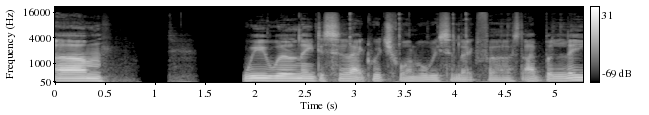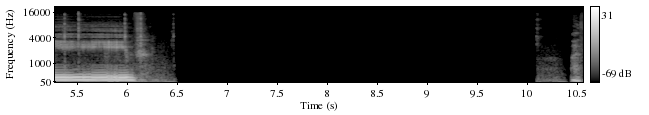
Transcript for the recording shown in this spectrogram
um, we will need to select which one will we select first. I believe. I, th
